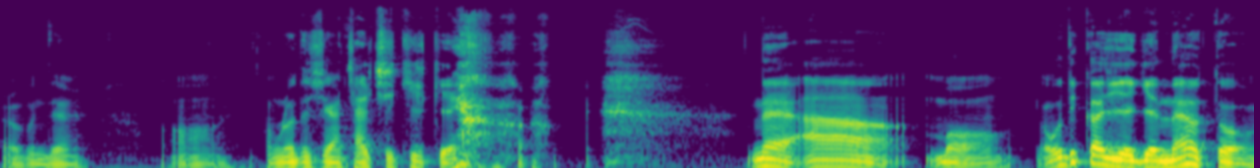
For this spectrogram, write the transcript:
여러분들 어, 업로드 시간 잘 지킬게요. 네, 아, 뭐, 어디까지 얘기했나요, 또?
